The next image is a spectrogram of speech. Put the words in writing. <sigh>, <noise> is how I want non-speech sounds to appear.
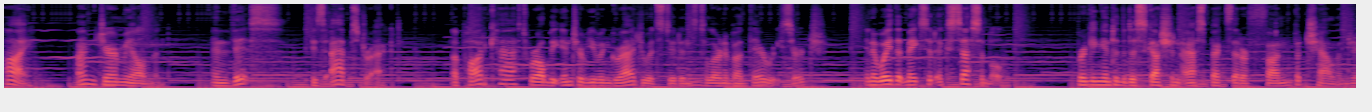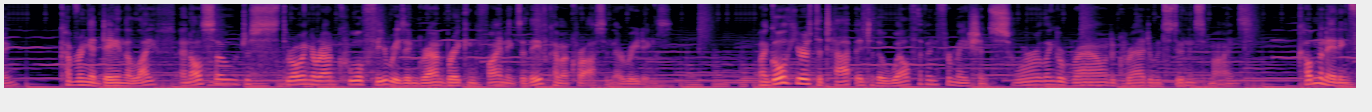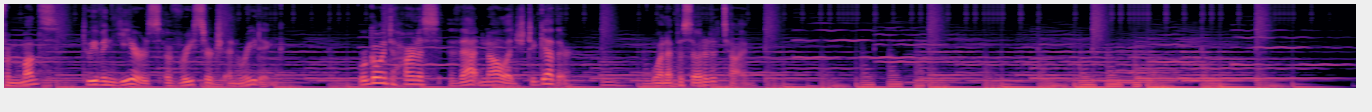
Hi, I'm Jeremy Ullman, and this is Abstract, a podcast where I'll be interviewing graduate students to learn about their research in a way that makes it accessible, bringing into the discussion aspects that are fun but challenging, covering a day in the life, and also just throwing around cool theories and groundbreaking findings that they've come across in their readings. My goal here is to tap into the wealth of information swirling around graduate students' minds, culminating from months to even years of research and reading. We're going to harness that knowledge together, one episode at a time.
